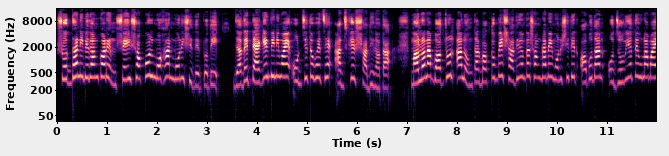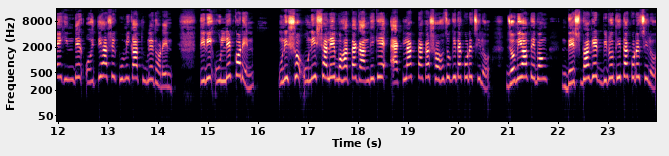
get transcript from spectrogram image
শ্রদ্ধা নিবেদন করেন সেই সকল মহান মনীষীদের প্রতি, যাদের ট্যাগের বিনিময়ে অর্জিত হয়েছে আজকের স্বাধীনতা। মাওলানা বদরুল আলম তার বক্তব্যে স্বাধীনতা সংগ্রামে মনীষীদের অবদান ও জমিয়তে উলামায়ে হিন্দের ঐতিহাসিক ভূমিকা তুলে ধরেন। তিনি উল্লেখ করেন উনিশশো উনিশ সালে মহাত্মা গান্ধীকে এক লাখ টাকা সহযোগিতা করেছিল, জমিয়ত এবং দেশভাগের বিরোধিতা করেছিল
